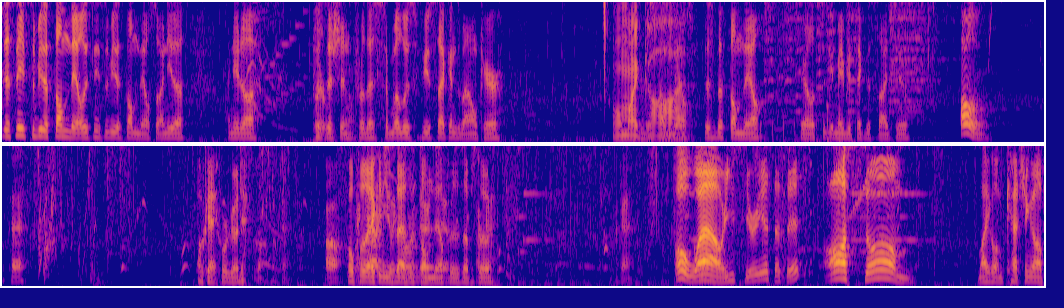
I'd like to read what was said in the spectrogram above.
this needs to be the thumbnail. This needs to be the thumbnail. So I need a, I need a position for this. I'm gonna lose a few seconds, but I don't care. oh my This is the thumbnail. god. This is the thumbnail. Here, let's get, maybe take this side too. oh. Okay. Okay, we're good. Oh, okay. Oh. Hopefully, I can actually use that as a thumbnail for this episode. Okay. okay. Oh wow, are you serious? That's it? Awesome. Michael, I'm catching up.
